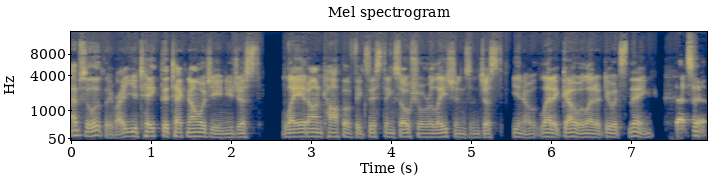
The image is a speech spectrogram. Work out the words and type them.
Absolutely right? You take the technology and you just lay it on top of existing social relations and just you know let it go let it do its thing. That's it.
